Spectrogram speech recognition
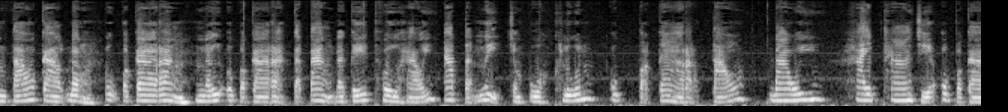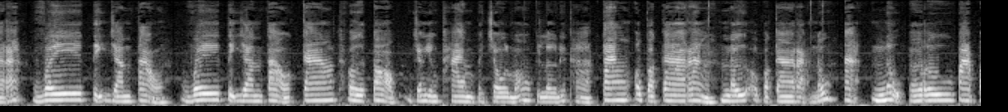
ន្តោកាលដឹងឧបការังនៅឧបការៈកតាំងដែលគេធ្វើហើយអត្តនិចំពោះខ្លួនឧបការៈតោដោយ ហេតុថាជាឧបការៈវេតិយន្តោវេតិយន្តោកាលធ្វើតបអញ្ចឹងយើងថែមបញ្ចូលមកពីលើនេះថា តាំងឧបការังនៅឧបការៈនោះអនុរូបប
